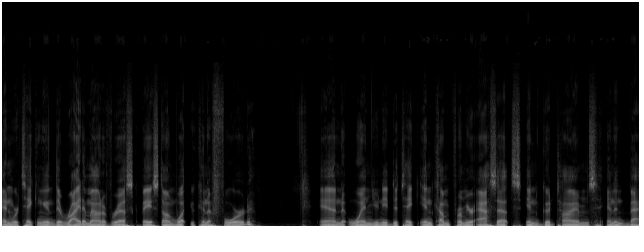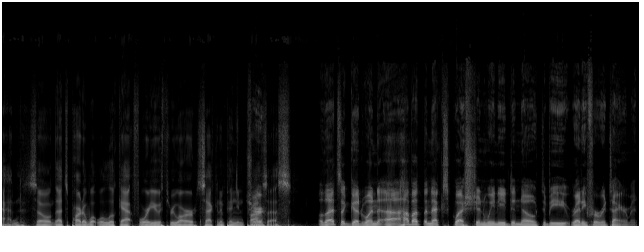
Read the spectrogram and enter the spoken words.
and we're taking the right amount of risk based on what you can afford and when you need to take income from your assets in good times and in bad. So that's part of what we'll look at for you through our second opinion process. Sure. Well, that's a good one. Uh, how about the next question we need to know to be ready for retirement?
